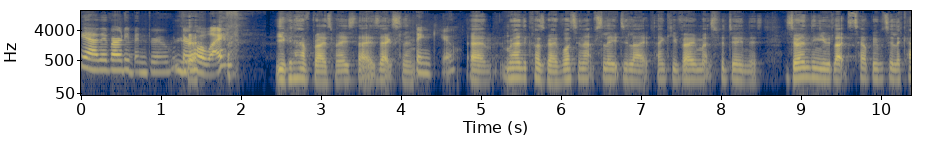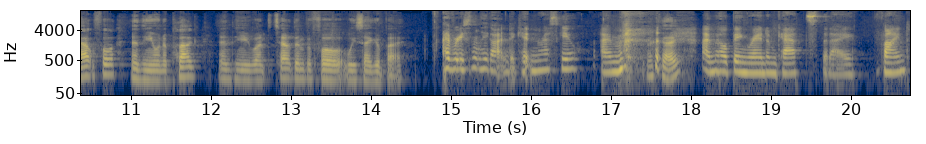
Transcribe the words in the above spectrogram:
Yeah, they've already been through their Yeah. whole life. You can have bridesmaids. That is excellent. Thank you. Um, Miranda Cosgrove, what an absolute delight. Thank you very much for doing this. Is there anything you would like to tell people to look out for? Anything you want to plug? Anything you want to tell them before we say goodbye? I've recently gotten to kitten rescue. I'm Okay. I'm helping random cats that I find.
